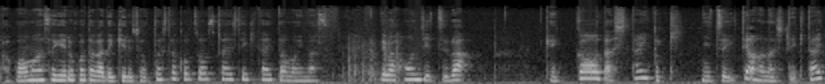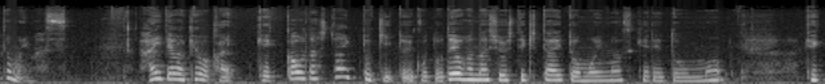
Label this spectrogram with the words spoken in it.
パフォーマンス上げることができるちょっとしたコツをお伝えしていきたいと思います。では本日は結果を出したい時についてお話していきたいと思います。はいでは今日は結果を出したい時ということでお話をしていきたいと思いますけれども結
